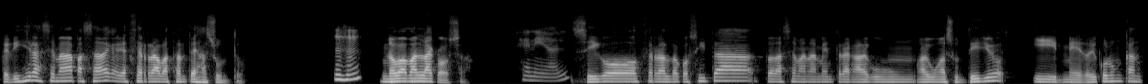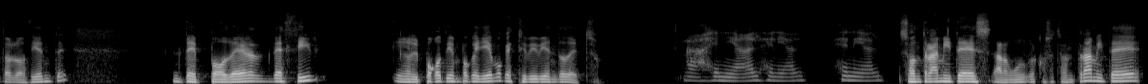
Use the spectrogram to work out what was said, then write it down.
te dije la semana pasada que había cerrado bastantes asuntos. No va mal la cosa. Genial. Sigo cerrando cositas, toda la semana me entran algún, algún asuntillo y me doy con un canto en los dientes de poder decir en el poco tiempo que llevo que estoy viviendo de esto. Ah, genial, genial, genial. Son trámites, algunas cosas son trámites,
